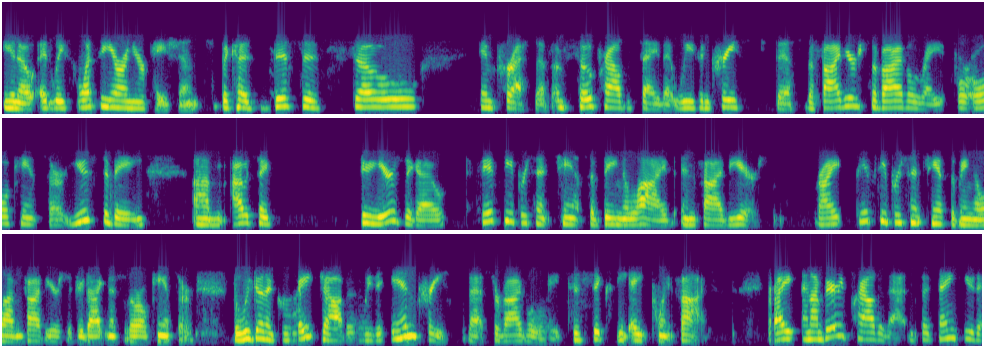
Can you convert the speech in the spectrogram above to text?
you know, at least once a year on your patients, because this is so impressive. I'm so proud to say that we've increased this. The five year survival rate for oral cancer used to be, um, I would say, two years ago, 50% chance of being alive in five years, right? 50% chance of being alive in five years if you're diagnosed with oral cancer. But we've done a great job and we've increased that survival rate to 68.5, right? And I'm very proud of that. And so thank you to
